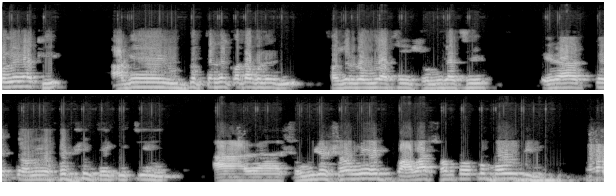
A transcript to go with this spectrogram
বলে রাখি আগে উদ্যোক্তাদের কথা বলে দিই। সজল বাবু আছে সমীর আছে এরা তো আমি ওদের দিন থেকে চিনি আর সমীরের সঙ্গে বাবার সম্পর্ক বহুদিন। বাবা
